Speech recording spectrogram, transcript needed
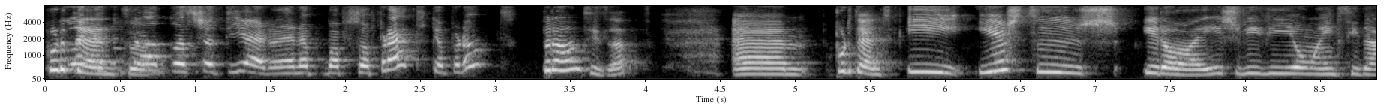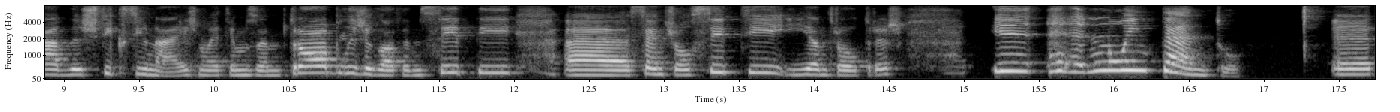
Portanto. Não para se chatear, era uma pessoa prática, pronto. Pronto, exato. Um, portanto, e estes heróis viviam em cidades ficcionais, não é? Temos a Metrópolis, a Gotham City, a Central City e entre outras. E, eh, no entanto, Uh,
